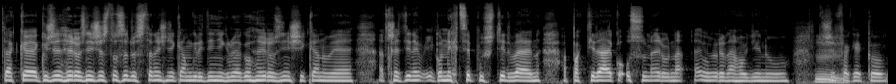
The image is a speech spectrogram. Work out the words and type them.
tak jakože hrozně často se dostaneš někam, kdy tě někdo jako hrozně šikanuje a třeba tě ne, jako nechce pustit ven a pak ti dá jako 8 eur na, eur na hodinu, hmm. že fakt jako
